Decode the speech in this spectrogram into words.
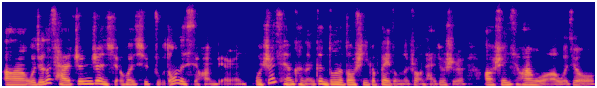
啊，我觉得才真正学会去主动的喜欢别人。我之前可能更多的都是一个被动的状态，就是啊，谁喜欢我，我就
